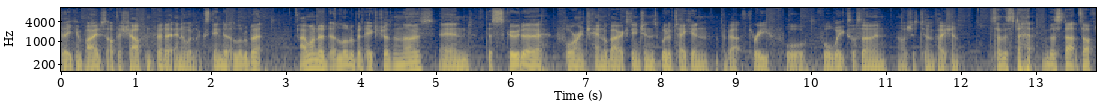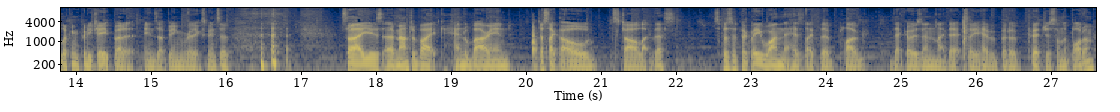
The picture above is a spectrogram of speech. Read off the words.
that you can buy just off the shelf and fit it and it will extend it a little bit. I wanted a little bit extra than those and the Scooter 4 inch handlebar extensions would have taken about three, four, four weeks or so and I was just too impatient. So this, start, this starts off looking pretty cheap but it ends up being really expensive. So I use a mountain bike handlebar end, just like the old style like this. Specifically one that has like the plug that goes in like that so you have a bit of purchase on the bottom.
